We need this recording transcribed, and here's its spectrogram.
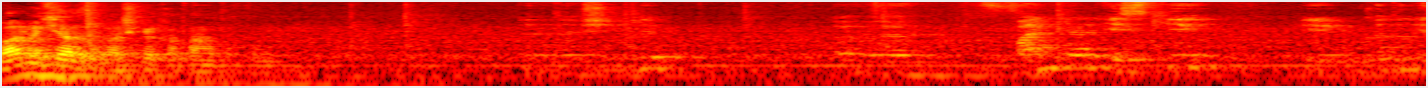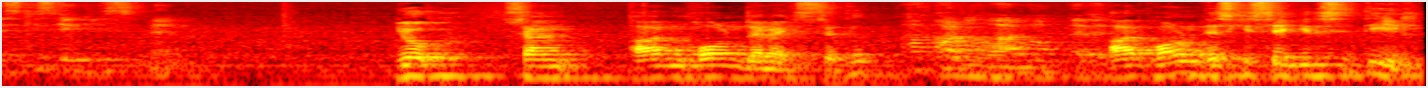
Var mı Kazım başka kafana takılan? Ee, Şimdi e, Fangel eski, e, bu kadın eski sevgilisi mi? Yok, sen Arnholm demek istedin. Ha pardon, Armon, evet. Arnholm eski sevgilisi değil.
